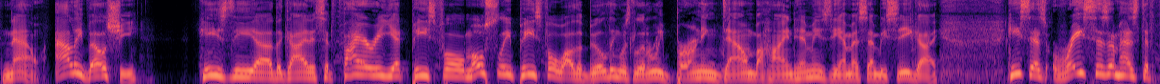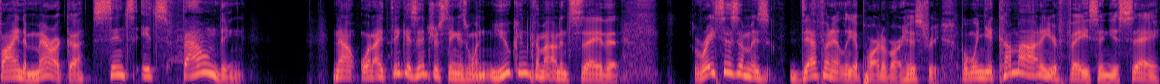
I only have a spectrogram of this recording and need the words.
Now, Ali Velshi, he's the uh, the guy that said fiery yet peaceful, mostly peaceful, while the building was literally burning down behind him. He's the MSNBC guy. He says racism has defined America since its founding. Now, what I think is interesting is when you can come out and say that racism is definitely a part of our history. But when you come out of your face and you say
